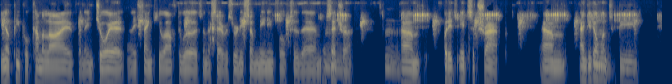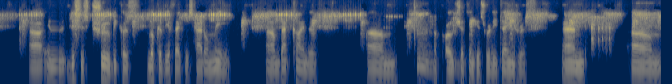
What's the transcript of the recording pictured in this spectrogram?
you know people come alive and enjoy it and they thank you afterwards and they say it was really so meaningful to them etc mm. um, but it's it's a trap um, and you don't want to be uh, in this is true because look at the effect it's had on me. Um, that kind of um, mm. approach, I think, is really dangerous. And um,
